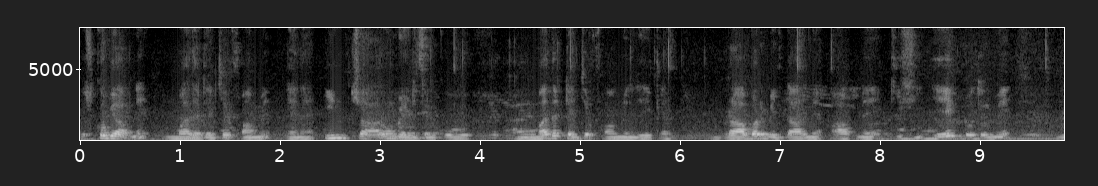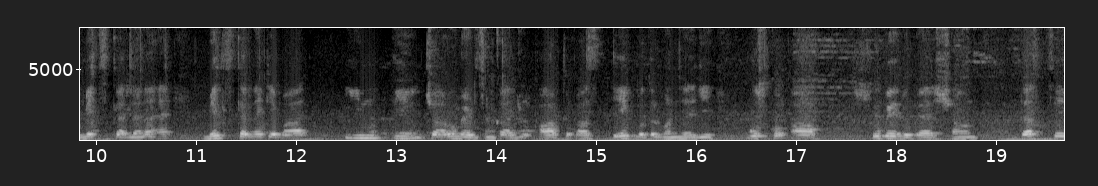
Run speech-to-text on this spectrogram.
اس کو بھی آپ نے مدر ٹینچر فارم میں لینا ہے۔ ان چاروں میڈیسن کو مدر ٹینچر فارم میں لے کر برابر مقدار میں آپ نے کسی ایک بوتل میں مکس کر لینا ہے۔ مکس کرنے کے بعد ان تین چاروں میڈیسن کا جو آپ کے پاس ایک بوتل بن جائے گی، اس کو آپ صبح، دوپہر، شام دس سے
